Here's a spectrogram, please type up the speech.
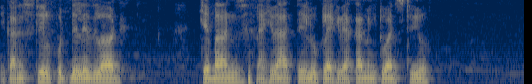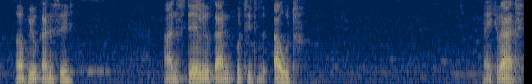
you can still put the lazy Ken Burns like that. They look like they are coming towards to you. Hope you can see. And still you can put it out like that.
